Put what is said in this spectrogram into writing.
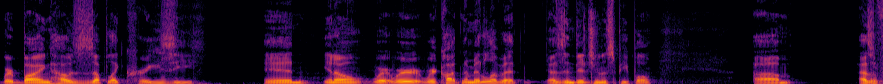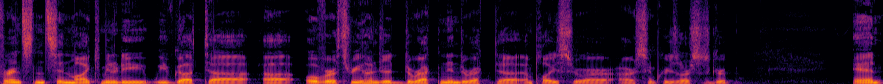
were buying houses up like crazy, and you know, we're we're we're caught in the middle of it as Indigenous people. Um, as a for instance, in my community, we've got uh, uh, over 300 direct and indirect uh, employees through our, our Simpcw Resources Group. And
